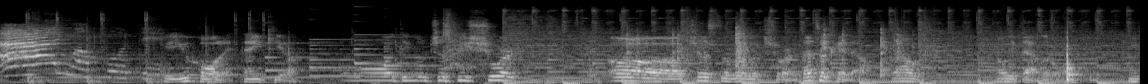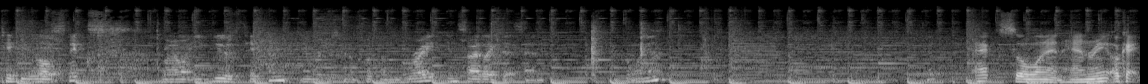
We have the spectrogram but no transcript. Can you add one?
I want put Here, it. you hold it. Thank you. Oh, I think it'll just be short. Oh, just a little bit short. That's okay, though. I'll, I'll eat that little one. Can you take these little sticks? What I want you to do is take them, and we're just gonna put them right inside like this, Hen. Put one in. Excellent, Henry. Okay,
